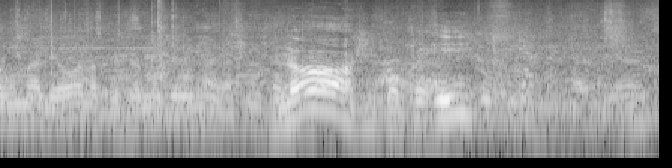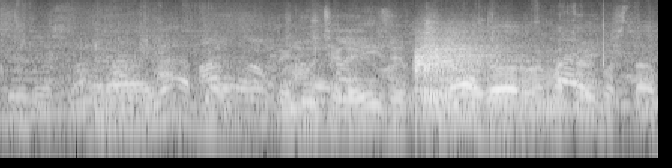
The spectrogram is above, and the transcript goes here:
una leona, pensando que era una gatita. Lógico, y Peluche le dice, pero me mata al costado.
